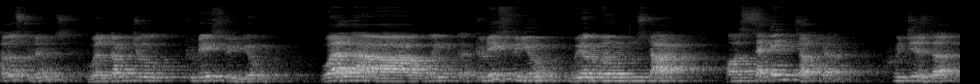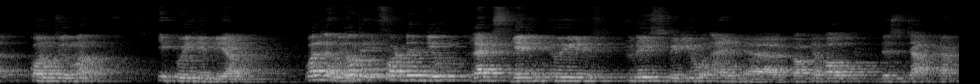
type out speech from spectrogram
Hello students, welcome to today's video. Well, uh, with today's video, we are going to start our second chapter, which is the consumer equilibrium. Well, without any further ado, let's get into it, today's video and uh, talk about this chapter.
